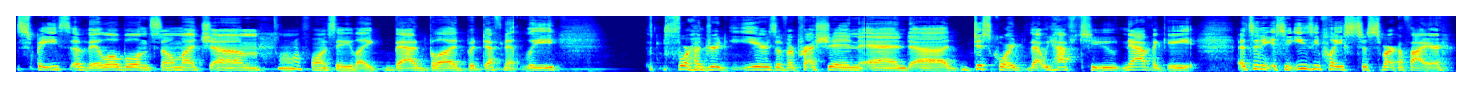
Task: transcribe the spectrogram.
space available and so much, um, I don't know if I want to say like bad blood, but definitely, 400 years of oppression and uh, discord that we have to navigate. It's an, it's an easy place to spark a fire.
